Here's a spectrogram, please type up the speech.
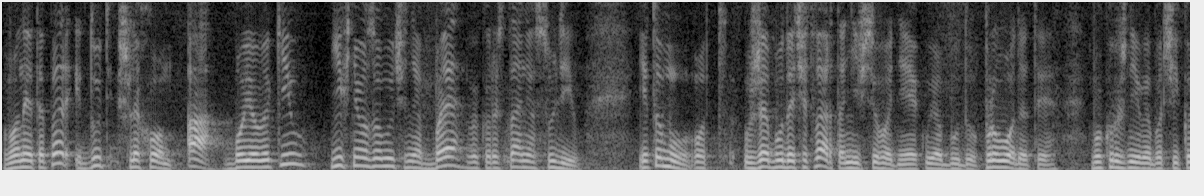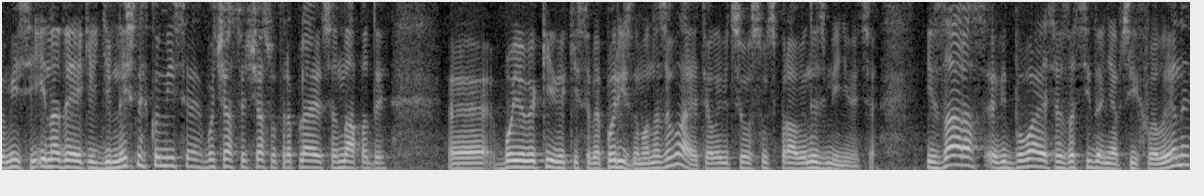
вони тепер ідуть шляхом А бойовиків їхнього залучення, Б використання судів. І тому, от вже буде четверта ніч сьогодні, яку я буду проводити в окружній виборчій комісії і на деяких дільничних комісіях, бо час від часу трапляються напади е, бойовиків, які себе по-різному називають, але від цього суть справи не змінюється. І зараз відбувається засідання в ці хвилини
